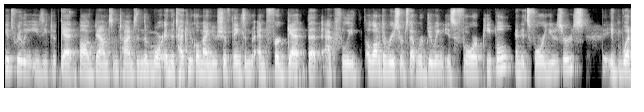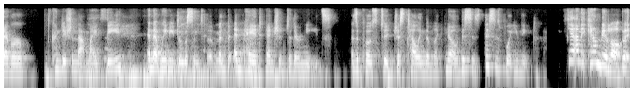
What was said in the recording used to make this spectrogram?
It's really easy to get bogged down sometimes in the more in the technical minutia of things and, and forget that actually a lot of the research that we're doing is for people and it's for users in whatever condition that might be, and that we need to listen to them and, and pay attention to their needs, as opposed to just telling them like, no, this is this is what you need. Yeah, and it can be a lot, but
